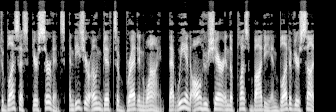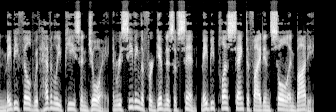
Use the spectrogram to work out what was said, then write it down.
to bless us, your servants, and these your own gifts of bread and wine, that we and all who share in the plus body and blood of your Son may be filled with heavenly peace and joy, and receiving the forgiveness of sin, may be plus sanctified in soul and body,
